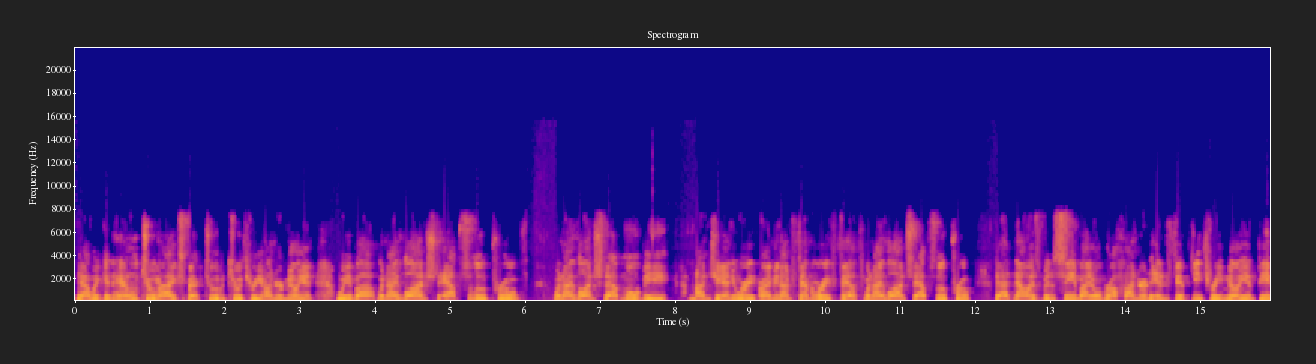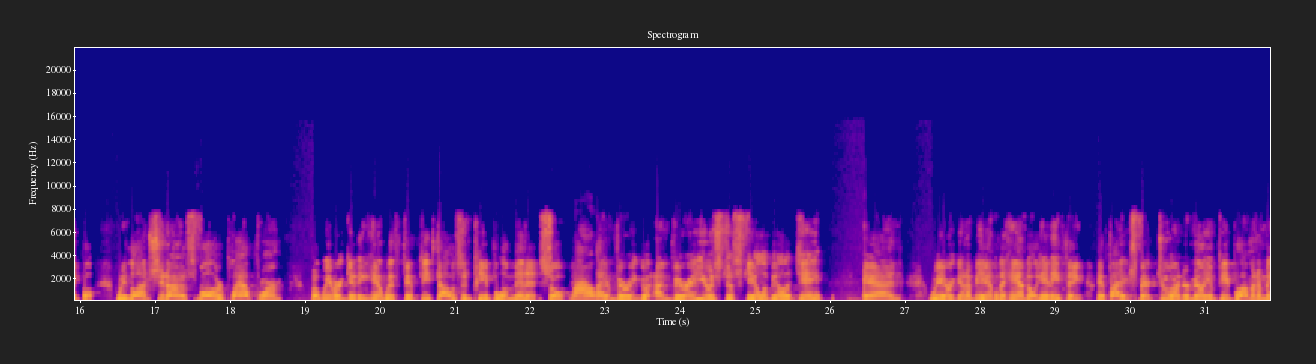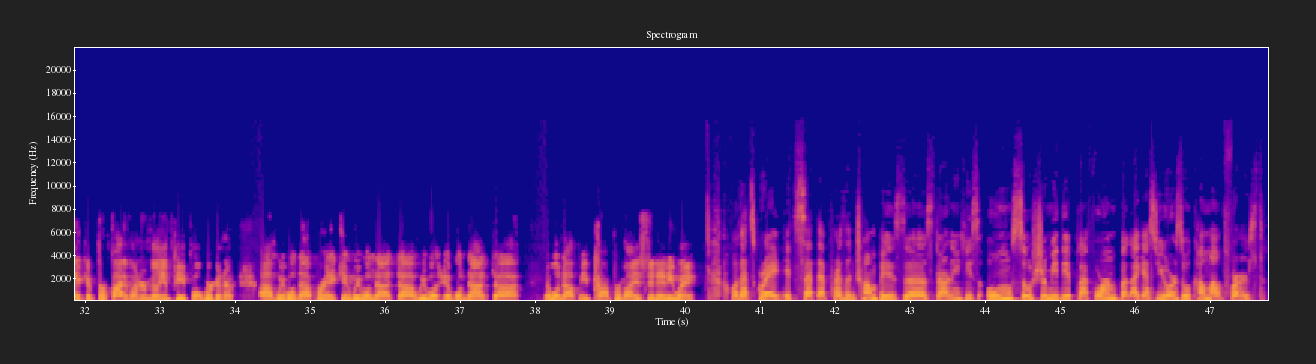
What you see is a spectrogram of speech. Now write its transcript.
Yeah, we can handle two. I expect two, two, three hundred million. We've uh, when I launched Absolute Proof, when I launched that movie on January, or I mean on February fifth, when I launched Absolute Proof, that now has been seen by over 153 million people. We launched it on a smaller platform but we were getting hit with 50,000 people a minute. So wow. I am very good. I'm very used to scalability and we are going to be able to handle anything. If I expect 200 million people, I'm going to make it for 500 million people. We're going to, um, we will not break, and we will not, uh, we will, it will not. Uh, it will not be compromised in any way. Well, that's great. It's said that President Trump is uh, starting his own social media platform, but I guess yours will come out first.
